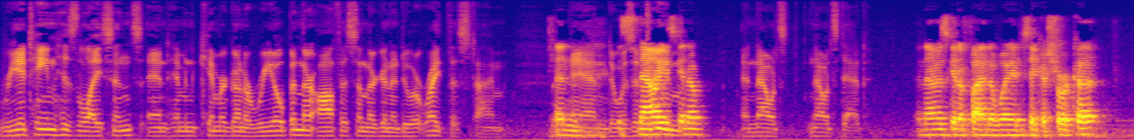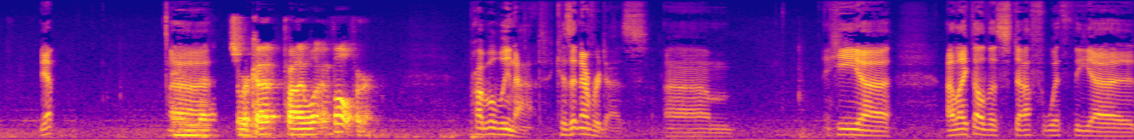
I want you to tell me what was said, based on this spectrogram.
reattain his license, and him and Kim are going to reopen their office, and they're going to do it right this time. and, And it was a now dream. he's gonna And now it's now it's dead. and now he's gonna find a way to take a shortcut Yep. and Uh, that shortcut probably won't involve her. Probably not, because it never does. Um, he, uh, I liked all the stuff with the uh,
